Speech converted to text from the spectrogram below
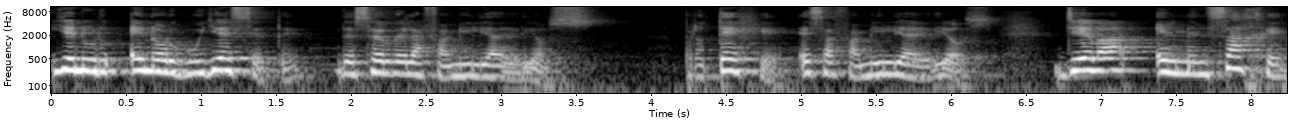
y enorgullécete de ser de la familia de Dios. Protege esa familia de Dios. Lleva el mensaje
